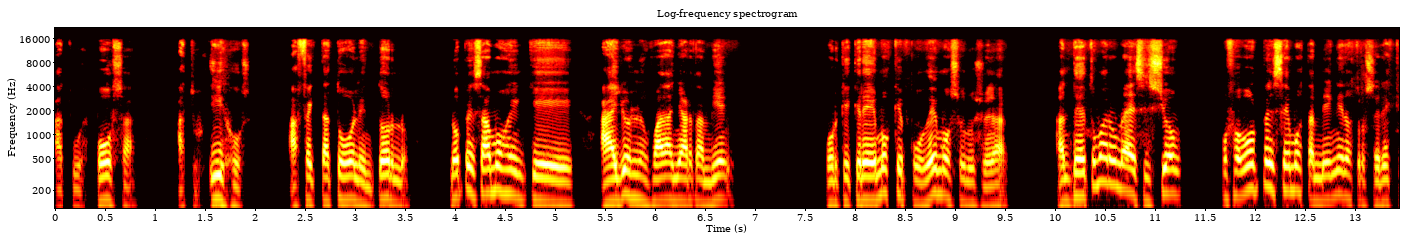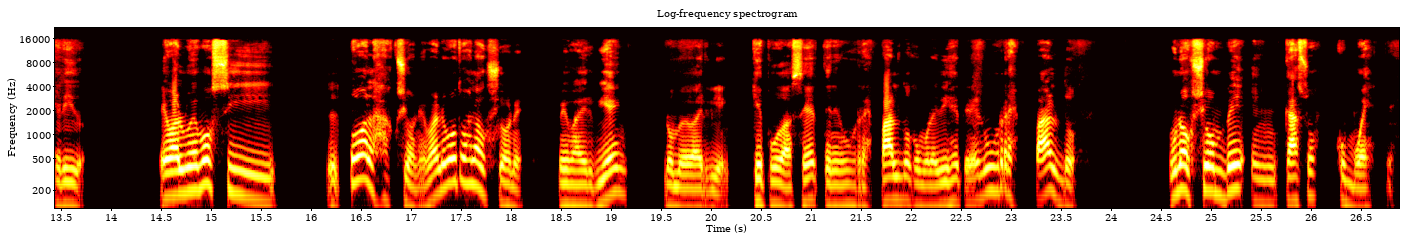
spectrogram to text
a tu esposa, a tus hijos, afecta a todo el entorno. No pensamos en que a ellos los va a dañar también, porque creemos que podemos solucionar. Antes de tomar una decisión, por favor pensemos también en nuestros seres queridos. Evaluemos si todas las acciones, evaluemos todas las opciones. ¿Me va a ir bien? ¿No me va a ir bien? ¿Qué puedo hacer? Tener un respaldo, como le dije, tener un respaldo. Una opción B en casos como este.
